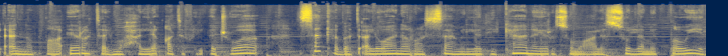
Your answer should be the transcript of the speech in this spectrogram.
لأن الطائرة المحلقة في الأجواء سكبت ألوان الرسام الذي كان يرسم على السلم الطويل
